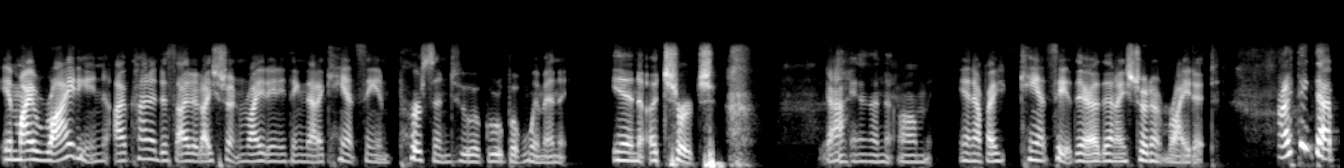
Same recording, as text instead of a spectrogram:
In my writing, I've kind of decided I shouldn't write anything that I can't say in person to a group of women in a church. Yeah. And um and if I can't say it there, then I shouldn't write it. I think that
